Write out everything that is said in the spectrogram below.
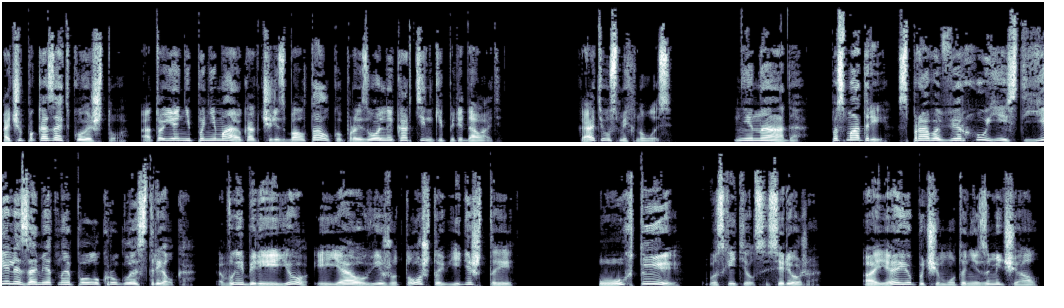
Хочу показать кое-что, а то я не понимаю, как через болталку произвольные картинки передавать. Катя усмехнулась. Не надо. Посмотри, справа вверху есть еле заметная полукруглая стрелка. Выбери ее, и я увижу то, что видишь ты». «Ух ты!» — восхитился Сережа. «А я ее почему-то не замечал.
